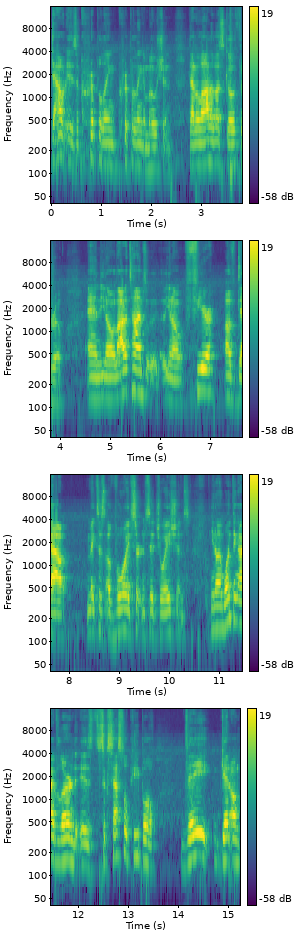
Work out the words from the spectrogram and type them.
doubt is a crippling, crippling emotion that a lot of us go through. And you know, a lot of times, you know, fear of doubt makes us avoid certain situations. You know, and one thing I've learned is successful people they get un-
